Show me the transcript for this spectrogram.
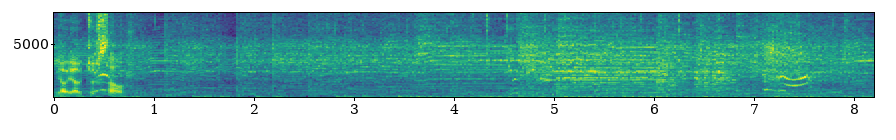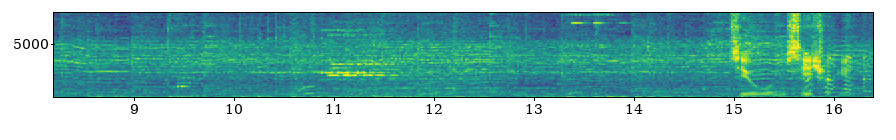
又有觸手。召喚師出現。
